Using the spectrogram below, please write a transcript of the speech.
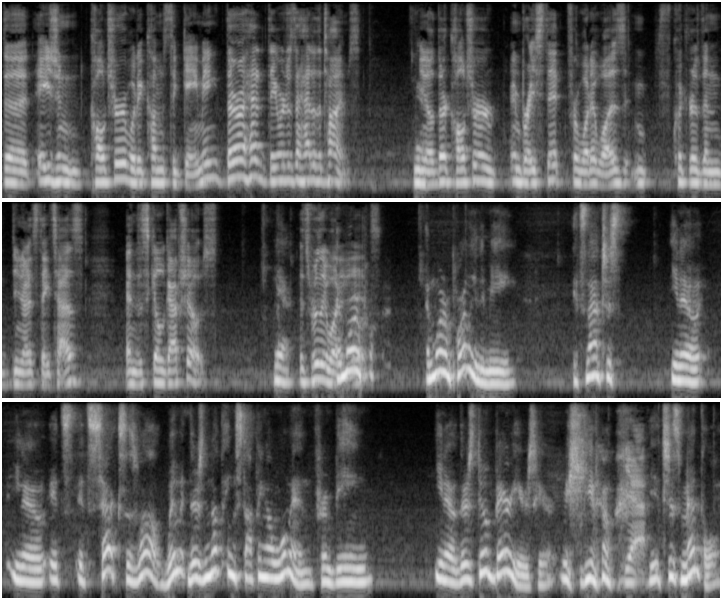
the Asian culture when it comes to gaming, they're ahead. They were just ahead of the times. You know, their culture embraced it for what it was, quicker than the United States has, and the skill gap shows. yeah, It's really what And it more is. and more importantly to me, it's not just you know you know it's it's sex as well. Women, there's nothing stopping a woman from being, you know, there's no barriers here. you know, Yeah, it's just mental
